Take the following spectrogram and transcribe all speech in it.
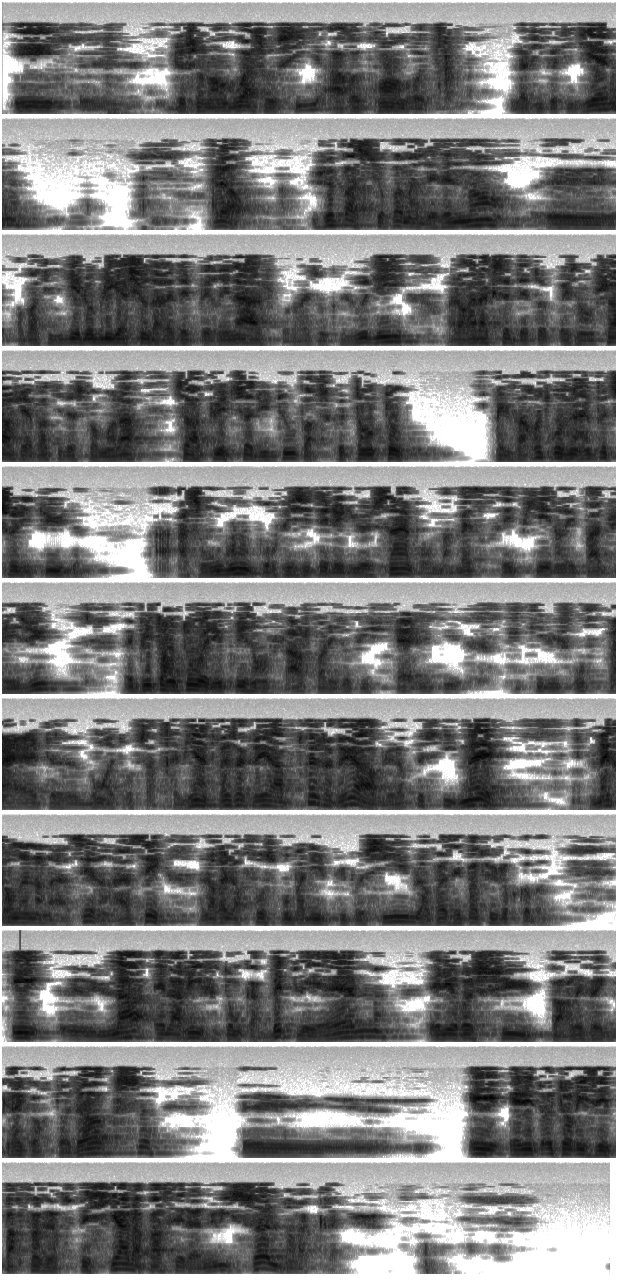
et euh, de son angoisse aussi à reprendre la vie quotidienne. Alors, je passe sur pas mal d'événements, euh, en particulier l'obligation d'arrêter le pèlerinage pour la raison que je vous dis. Alors elle accepte d'être prise en charge et à partir de ce moment-là, ça va plus être ça du tout parce que tantôt, elle va retrouver un peu de solitude à, son goût pour visiter les lieux saints, pour mettre ses pieds dans les pas de Jésus, et puis tantôt elle est prise en charge par les officiels qui, lui font fête, euh, bon, elle trouve ça très bien, très agréable, très agréable, elle apprécie, mais, mais quand on en a assez, elle en a assez, alors elle leur faut se compagnie le plus possible, enfin c'est pas toujours commode. Et euh, là, elle arrive donc à Bethléem, elle est reçue par l'évêque grec orthodoxe, euh, et elle est autorisée par faveur spéciale à passer la nuit seule dans la crèche.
